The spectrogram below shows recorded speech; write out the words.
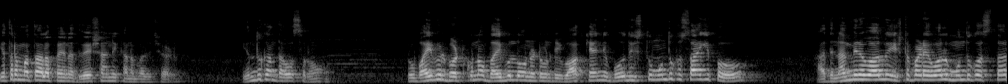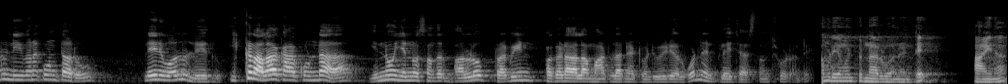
ఇతర మతాలపైన ద్వేషాన్ని కనబరిచాడు. ఎందుకంత అవసరం? నువ్వు బైబిల్ పట్టుకున్నావు బైబిల్లో ఉన్నటువంటి వాక్యాన్ని బోధిస్తూ ముందుకు సాగిపో. అది నమ్మిన వాళ్ళు ఇష్టపడే వాళ్ళు ముందుకు వస్తారు నీ వెనక ఉంటారు. లేని వాళ్ళు లేదు. ఇక్కడ అలా కాకుండా ఎన్నో ఎన్నో సందర్భాల్లో ప్రవీణ్ పగడాల మాట్లాడినటువంటి వీడియోలు కూడా నేను ప్లే చేస్తాను చూడండి. రాముడు ఏమంటున్నారు అని అంటే ఆయన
